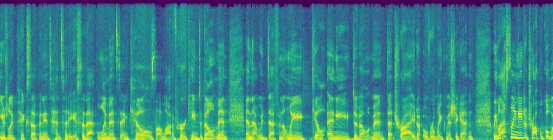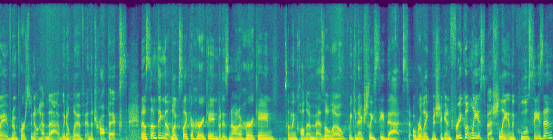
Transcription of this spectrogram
usually picks up in intensity. So that limits and kills a lot of hurricane development. And that would definitely kill any development that tried over Lake Michigan. We lastly need a tropical wave. And of course, we don't have that. We don't live in the tropics. Now, something that looks like a hurricane but is not a hurricane, something called a mesolow. We can actually see that over Lake Michigan frequently, especially in the cool season.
